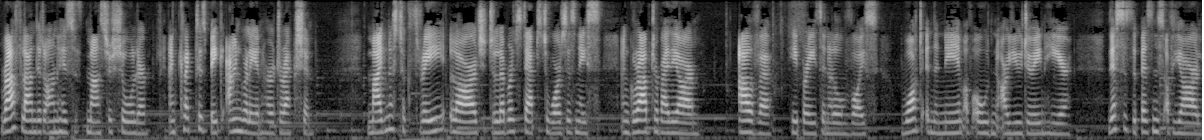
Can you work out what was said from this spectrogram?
Raff landed on his master's shoulder and clicked his beak angrily in her direction. Magnus took three large, deliberate steps towards his niece and grabbed her by the arm. Alva, he breathed in a low voice, what in the name of Odin are you doing here? This is the business of Jarl.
